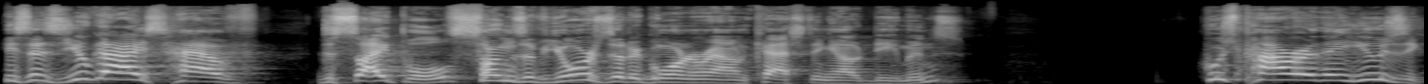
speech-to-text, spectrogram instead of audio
He says, You guys have disciples, sons of yours that are going around casting out demons. Whose power are they using?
